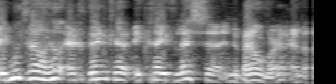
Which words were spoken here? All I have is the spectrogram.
Ik moet wel heel erg denken, ik geef les eh, in de Bijlmer.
